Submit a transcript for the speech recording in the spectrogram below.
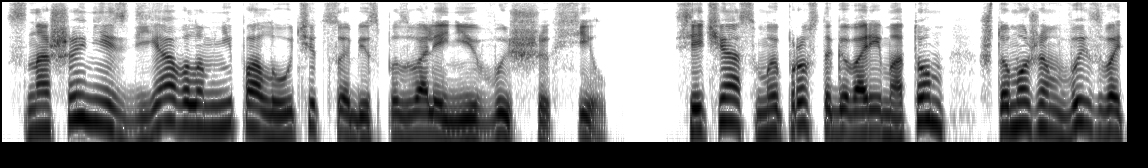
Сношение с дьяволом не получится без позволения высших сил. Сейчас мы просто говорим о том, что можем вызвать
